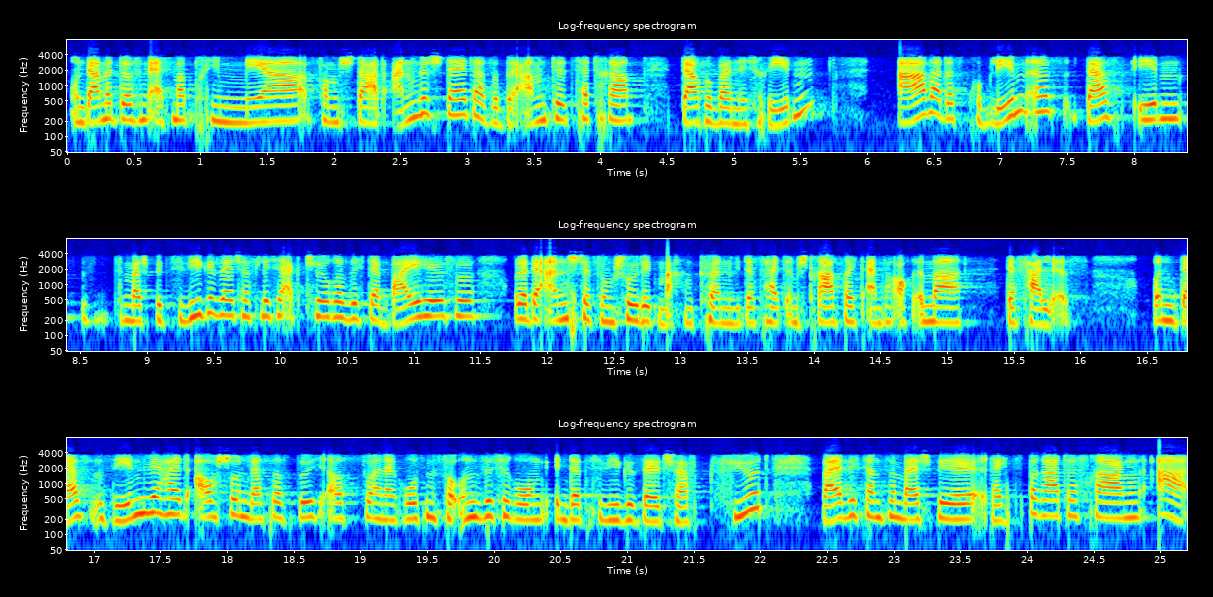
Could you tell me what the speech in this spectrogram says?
Und damit dürfen erstmal primär vom Staat Angestellte, also Beamte etc., darüber nicht reden. Aber das Problem ist, dass eben zum Beispiel zivilgesellschaftliche Akteure sich der Beihilfe oder der Anstiftung schuldig machen können, wie das halt im Strafrecht einfach auch immer der Fall ist. Und das sehen wir halt auch schon, dass das durchaus zu einer großen Verunsicherung in der Zivilgesellschaft führt, weil sich dann zum Beispiel Rechtsberater fragen, ah,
